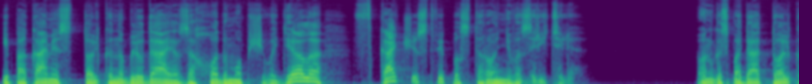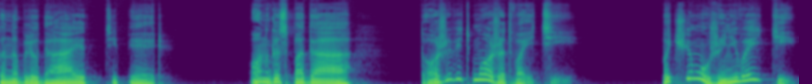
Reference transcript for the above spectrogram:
и покамест только наблюдая за ходом общего дела в качестве постороннего зрителя. Он, господа, только наблюдает теперь. Он, господа, тоже ведь может войти. Почему же не войти?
